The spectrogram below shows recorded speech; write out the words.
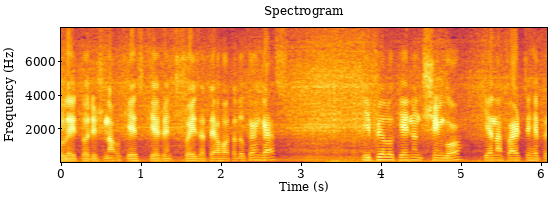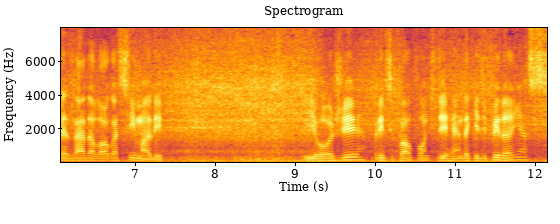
o leito original, que é esse que a gente fez até a Rota do Cangaço. E pelo Canyon de Xingó, que é na parte represada logo acima ali. E hoje, principal fonte de renda aqui de Piranhas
